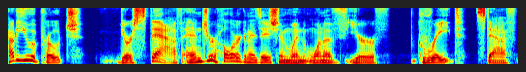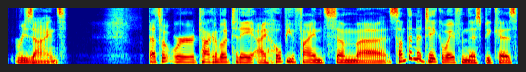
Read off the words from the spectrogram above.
How do you approach your staff and your whole organization when one of your great staff resigns? That's what we're talking about today. I hope you find some uh, something to take away from this because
